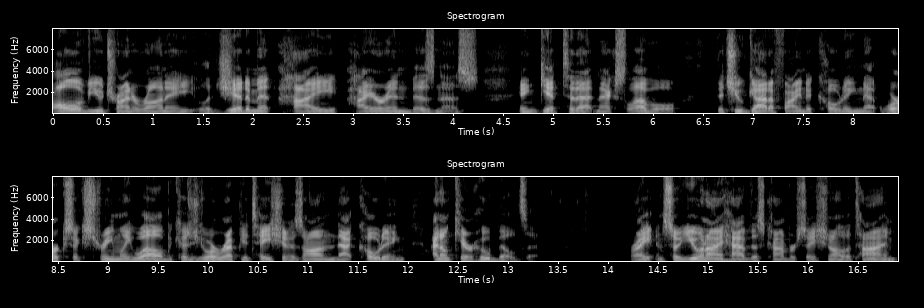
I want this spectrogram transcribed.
all of you trying to run a legitimate high higher end business and get to that next level, that you got to find a coating that works extremely well because your reputation is on that coating. I don't care who builds it. Right. And so you and I have this conversation all the time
